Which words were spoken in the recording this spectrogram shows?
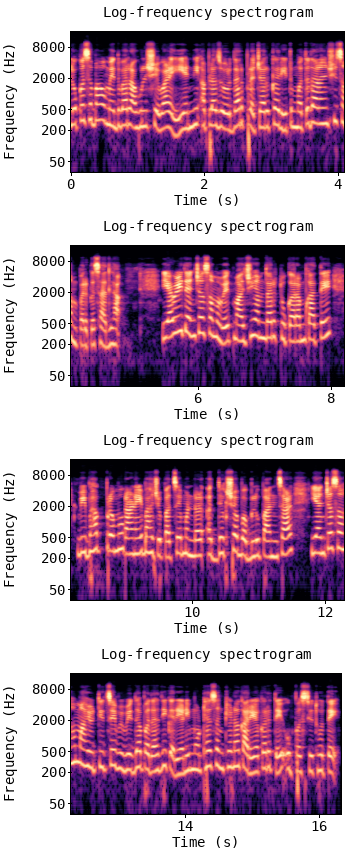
लोकसभा उमेदवार राहुल शेवाळे यांनी आपला जोरदार प्रचार करीत मतदारांशी संपर्क साधला. यावेळी त्यांच्या समवेत माजी आमदार तुकाराम काते विभाग प्रमुख राणे भाजपाचे मंडळ अध्यक्ष बबलू पांचाळ यांच्यासह महायुतीचे विविध पदाधिकारी आणि मोठ्या संख्येनं कार्यकर्ते उपस्थित होते.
